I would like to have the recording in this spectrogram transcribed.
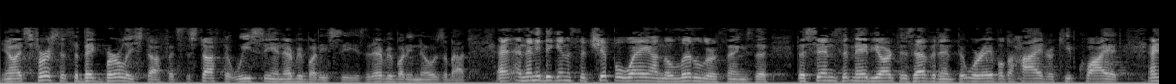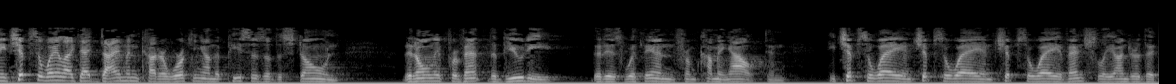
You know, it's first, it's the big burly stuff. It's the stuff that we see and everybody sees, that everybody knows about. And, and, then he begins to chip away on the littler things, the, the sins that maybe aren't as evident, that we're able to hide or keep quiet. And he chips away like that diamond cutter working on the pieces of the stone that only prevent the beauty that is within from coming out. And he chips away and chips away and chips away eventually under the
